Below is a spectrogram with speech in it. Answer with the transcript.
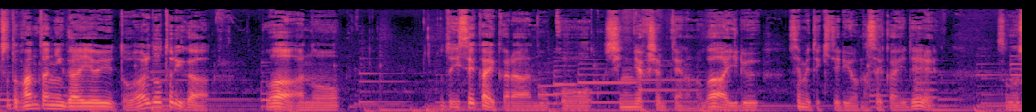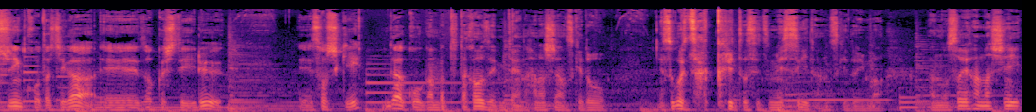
ちょっと簡単に概要を言うとワールドトリガーはあの異世界からのこう侵略者みたいなのがいる攻めてきてるような世界でその主人公たちが、えー、属している組織がこう頑張って戦うぜみたいな話なんですけどすごいざっくりと説明しすぎたんですけど今。あのそういう話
